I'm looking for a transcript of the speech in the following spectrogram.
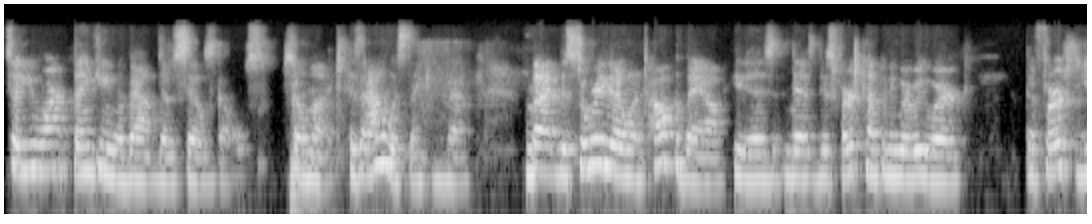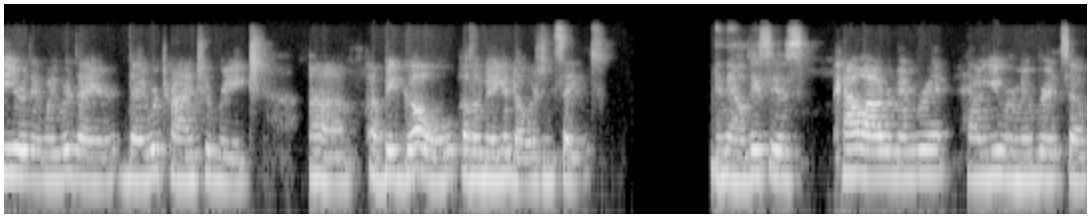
So you weren't thinking about those sales goals so mm-hmm. much as I was thinking about. But the story that I want to talk about is this, this first company where we work, the first year that we were there, they were trying to reach um, a big goal of a million dollars in sales. And now this is how I remember it, how you remember it. So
